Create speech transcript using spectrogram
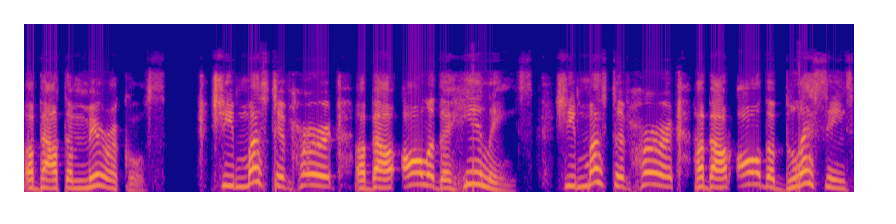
about the miracles. She must have heard about all of the healings. She must have heard about all the blessings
